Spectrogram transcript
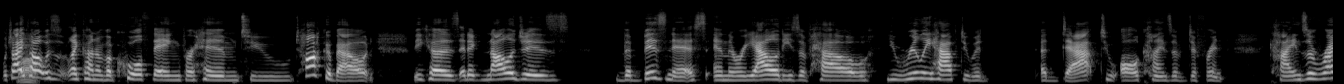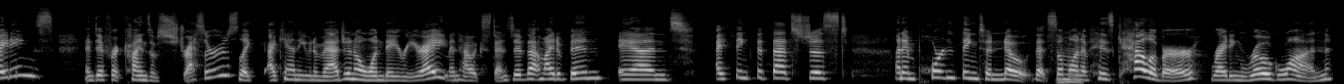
which I Wow. thought was like kind of a cool thing for him to talk about because it acknowledges the business and the realities of how you really have to ad- adapt to all kinds of different kinds of writings and different kinds of stressors. Like I can't even imagine a one day rewrite and how extensive that might have been. And I think that that's just an important thing to note that someone mm-hmm. of his caliber writing Rogue One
